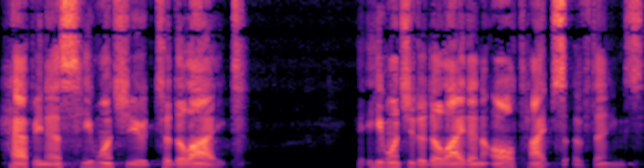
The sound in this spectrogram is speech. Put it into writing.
happiness. He wants you to delight. He wants you to delight in all types of things.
